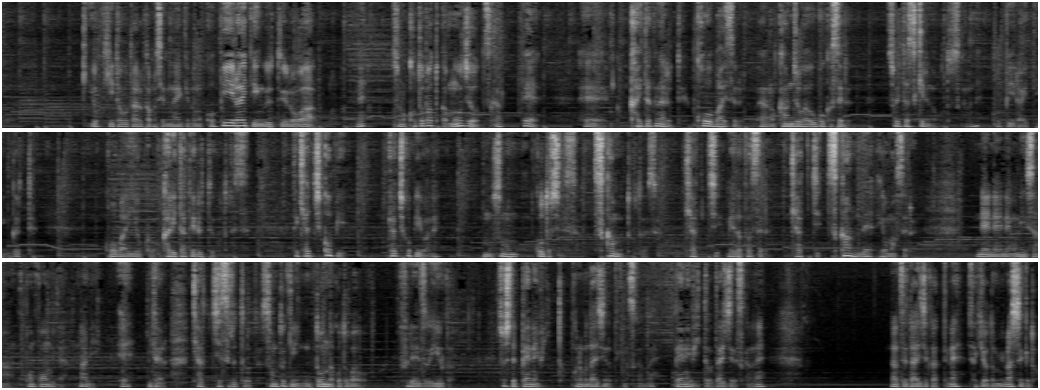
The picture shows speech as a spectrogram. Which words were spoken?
よく聞いたことあるかもしれないけども、コピーライティングっていうのは、ね、その言葉とか文字を使って、えー、買いたくなるっていう、購買する、あの感情が動かせる、そういったスキルのことですからね、コピーライティングって。購買意欲を駆り立てるということです。で、キャッチコピー。キャッチコピーはね、もうそのごとしですよ。掴むってことですよ。キャッチ、目立たせる。キャッチ、掴んで読ませる。ねえねえねえ、お兄さん、ポンポンみたいな。何？え？みたいな。キャッチするってことで、その時にどんな言葉を、フレーズを言うか。そしてベネフィット。これも大事になってきますからね。ベネフィット大事ですからね。なぜ大事かってね、先ほど見ましたけど、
